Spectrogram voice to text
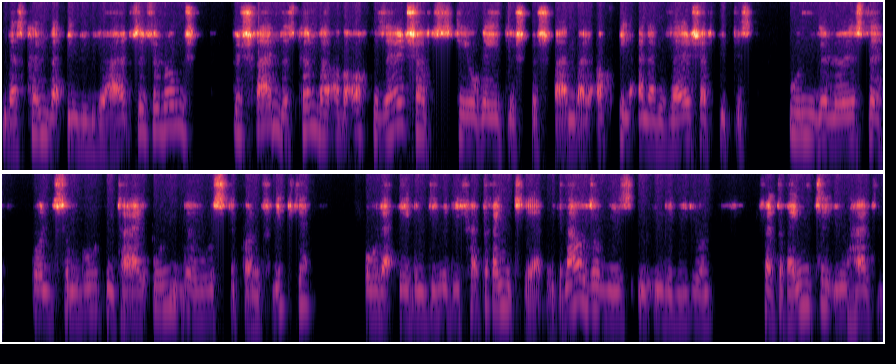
Und das können wir individualpsychologisch beschreiben, das können wir aber auch gesellschaftstheoretisch beschreiben, weil auch in einer Gesellschaft gibt es ungelöste und zum guten Teil unbewusste Konflikte oder eben Dinge, die verdrängt werden. Genauso wie es im Individuum verdrängte Inhalte,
